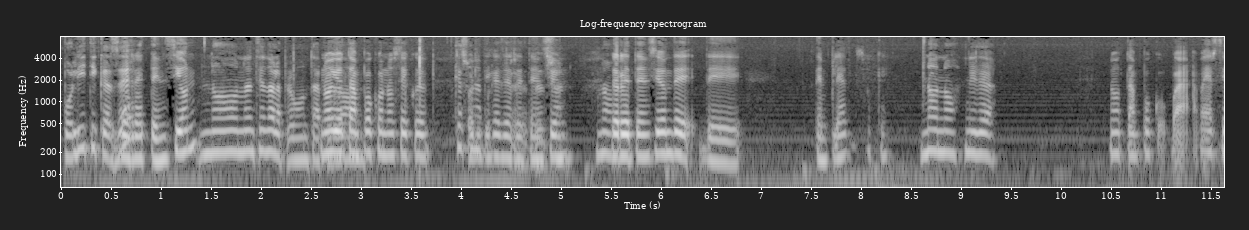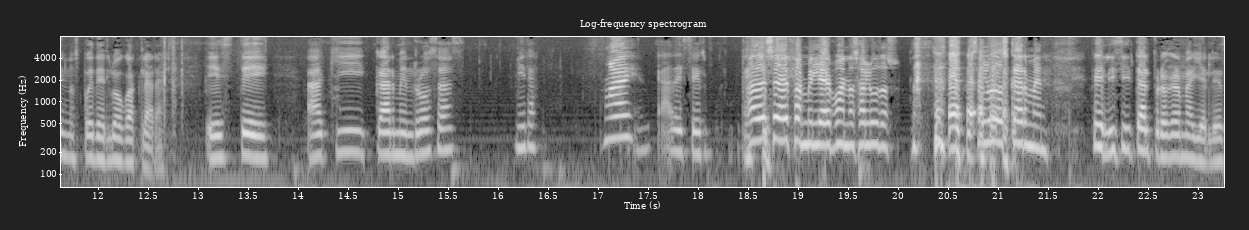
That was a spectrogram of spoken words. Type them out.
Políticas ¿De de... retención? no, no entiendo la pregunta. No, yo tampoco no sé qué ¿Qué es una políticas de política de retención. retención? No. ¿De retención de, de, de empleados? Ok. No, no, ni idea. No, tampoco. Va, a ver si nos puede luego aclarar. Este, aquí Carmen Rosas, mira, Ay, ha de ser. ha de ser familiar. Bueno, saludos. saludos, Carmen. Felicita al programa y a la,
